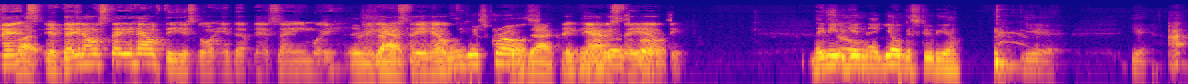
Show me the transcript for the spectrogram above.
since Right. if they don't stay healthy, it's going to end up that same way. They got to stay healthy. Fingers crossed. Exactly. They got to stay crossed. healthy. They need to get in that yoga studio. Yeah, yeah. I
